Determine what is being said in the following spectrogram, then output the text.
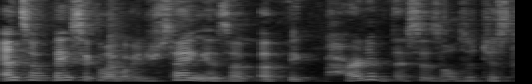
And so basically, what you're saying is a, a big part of this is also just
